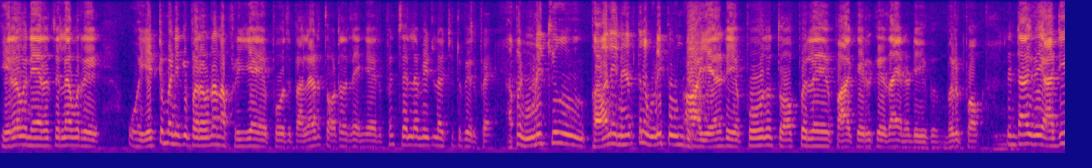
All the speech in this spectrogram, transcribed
இரவு நேரத்தில் ஒரு ஒரு எட்டு மணிக்கு பிறகுனா நான் ஃப்ரீயா எப்போது? பல இடம் தோட்டத்தில் எங்கே இருப்பேன். செல்ல வீட்டில் வச்சுட்டு போயிருப்பேன். அப்ப இன்னைக்கும் காலை நேரத்துல உழைப்பு உண்டு. ஆ, என்னுடைய எப்போதும் தோப்பில் பார்க்க இருக்கிறது தான் என்னுடைய விருப்பம். ரெண்டாவது அடி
